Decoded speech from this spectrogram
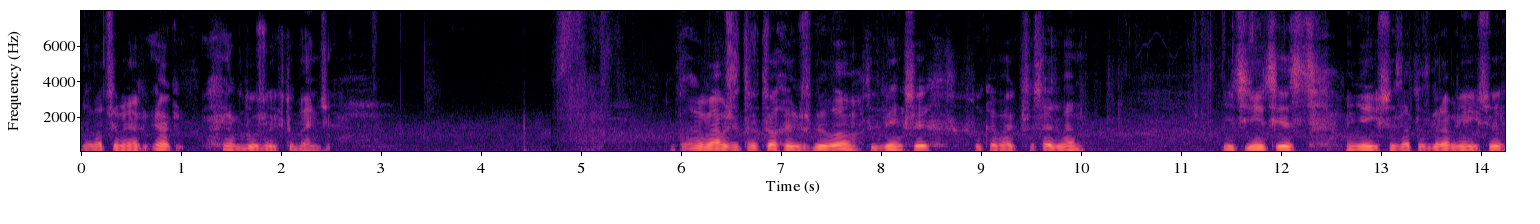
Zobaczymy jak, jak, jak dużo ich tu będzie. Powiem wam, że to trochę już było tych większych. Tu kawałek przeszedłem. Nic nic jest mniejszy, za to zgrabniejszy.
